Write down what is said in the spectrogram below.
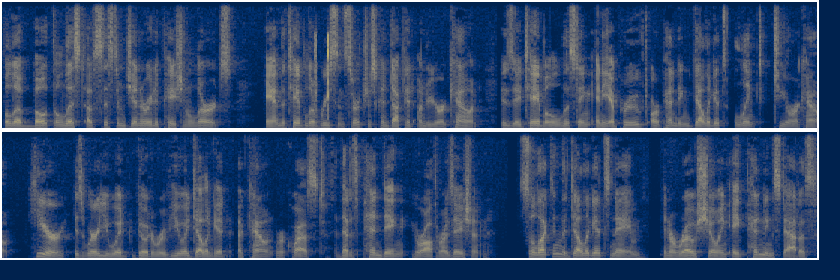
below both the list of system-generated patient alerts and the table of recent searches conducted under your account is a table listing any approved or pending delegates linked to your account. Here is where you would go to review a delegate account request that is pending your authorization. Selecting the delegate's name in a row showing a pending status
